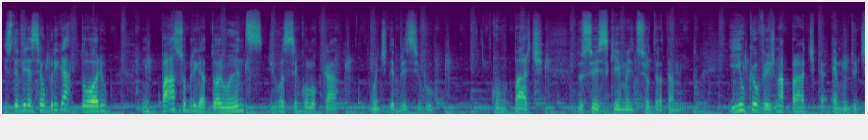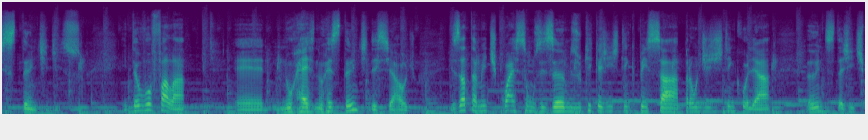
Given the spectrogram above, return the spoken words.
Isso deveria ser obrigatório, um passo obrigatório antes de você colocar um antidepressivo como parte do seu esquema e do seu tratamento. E o que eu vejo na prática é muito distante disso. Então eu vou falar é, no, no restante desse áudio exatamente quais são os exames, o que, que a gente tem que pensar, para onde a gente tem que olhar antes da gente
